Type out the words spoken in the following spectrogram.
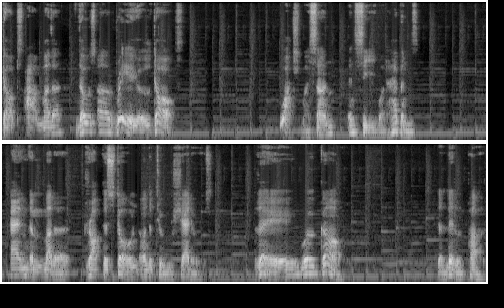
dogs are, mother. Those are real dogs. Watch, my son, and see what happens. And the mother dropped the stone on the two shadows. They were gone. The little pug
